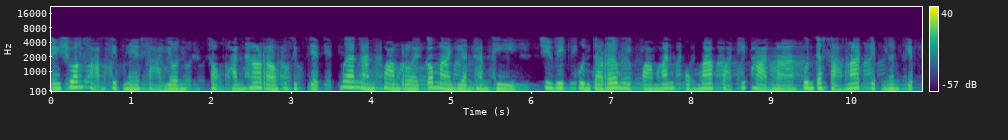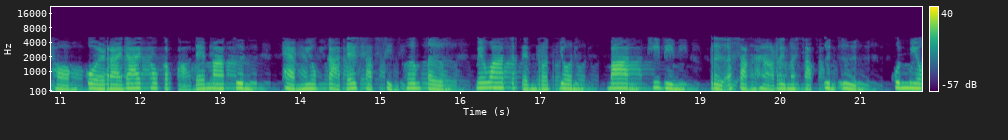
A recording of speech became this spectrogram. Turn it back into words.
ในช่วง 30 เมษายน 2567 เมื่อนั้นความรวยก็มาเยือนทันที ชีวิตคุณจะเริ่มมีความมั่นคงมากกว่าที่ผ่านมา คุณจะสามารถเก็บเงินเก็บทองโกยรายได้เข้ากระเป๋าได้มากขึ้น แถมมีโอกาสได้ทรัพย์สินเพิ่มเติม ไม่ว่าจะเป็นรถยนต์ บ้าน ที่ดิน หรืออสังหาริมทรัพย์อื่น ๆ คุณมีโอ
